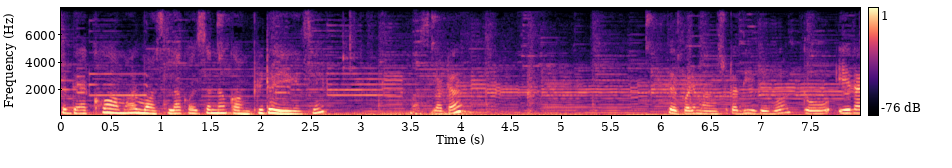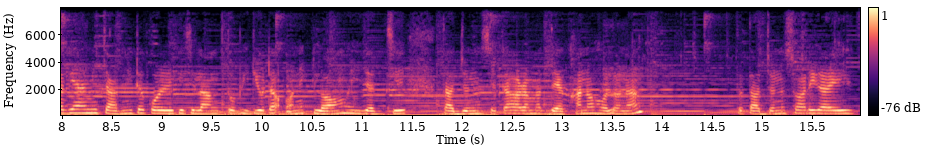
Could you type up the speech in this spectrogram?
তো দেখো আমার মশলা কষানো কমপ্লিট হয়ে গেছে। মশলাটা? তারপরে মাংসটা দিয়ে দেবো। তো এর আগে আমি চাটনিটা করে রেখেছিলাম তো ভিডিওটা অনেক লং হয়ে যাচ্ছে তার জন্য সেটা আর আমার দেখানো হলো না। তো তার জন্য সরি গাইজ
